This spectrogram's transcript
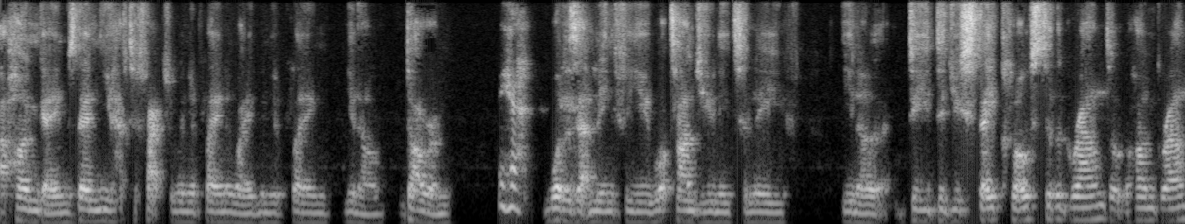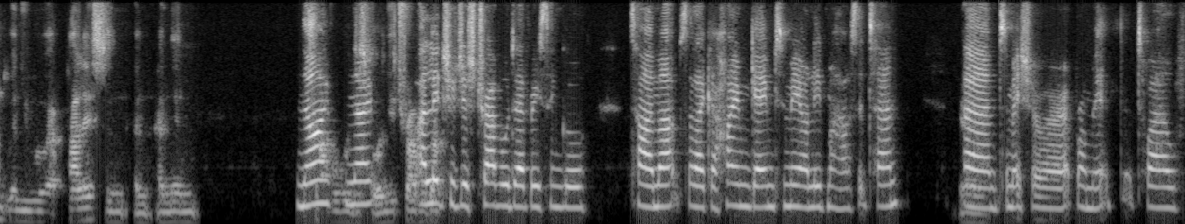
at home games, then you have to factor when you're playing away, when you're playing, you know, Durham. Yeah. What does that mean for you? What time do you need to leave? You know, do you, did you stay close to the ground or the home ground when you were at Palace and, and, and then no, no. I literally just travelled every single time up. So like a home game to me, I'll leave my house at 10 yeah. um, to make sure we're at Bromley at 12,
